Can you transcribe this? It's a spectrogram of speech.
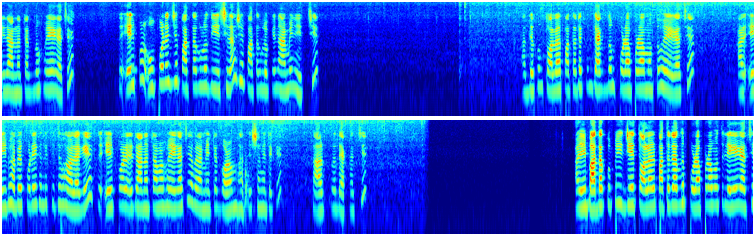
এই রান্নাটা একদম হয়ে গেছে। তো এরপর উপরের যে পাতাগুলো দিয়েছিলাম, সেই পাতাগুলোকে নামিয়ে নিচ্ছি। আর দেখুন, তলার পাতাটা কিন্তু একদম পোড়া পোড়া মতো হয়ে গেছে। আর এইভাবে করে কিন্তু খেতে ভালো লাগে। তো এরপর রান্নাটা আমার হয়ে গেছে। এবার আমি এটা গরম ভাতের সঙ্গে এটাকে তারপরে দেখাচ্ছি। আর এই বাঁধাকপি যে তলার পাতাটা একদম পোড়া পোড়া মতো লেগে গেছে,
